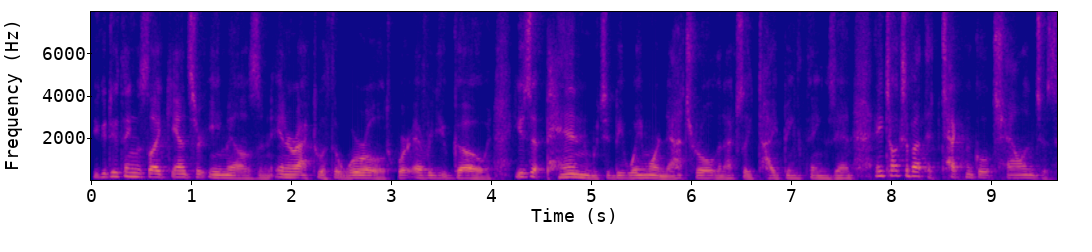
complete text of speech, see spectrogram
You could do things like answer emails and interact with the world wherever you go, and use a pen, which would be way more natural than actually typing things in. And he talks about the technical challenges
